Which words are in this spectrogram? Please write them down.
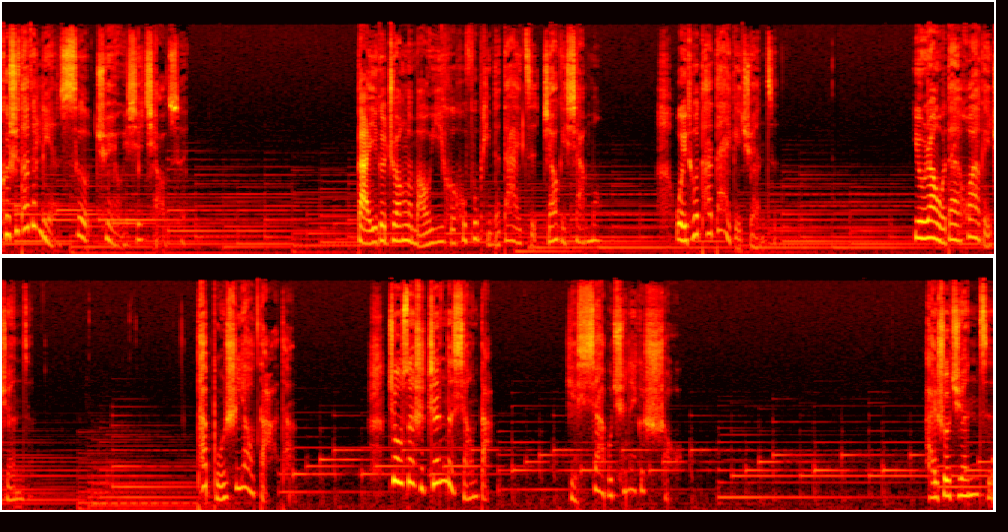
可是她的脸色却有一些憔悴。把一个装了毛衣和护肤品的袋子交给夏梦，委托她带给娟子，又让我带话给娟子。他不是要打他，就算是真的想打，也下不去那个手。还说娟子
